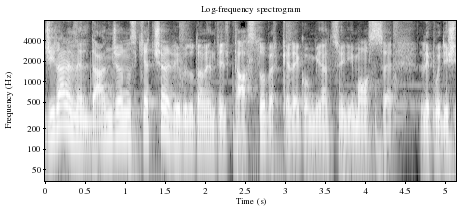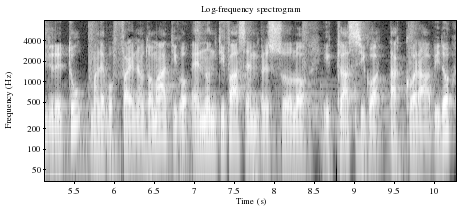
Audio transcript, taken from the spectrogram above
girare nel dungeon, schiacciare ripetutamente il tasto perché le combinazioni di mosse le puoi decidere tu, ma le può fare in automatico e non ti fa sempre solo il classico attacco rapido,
